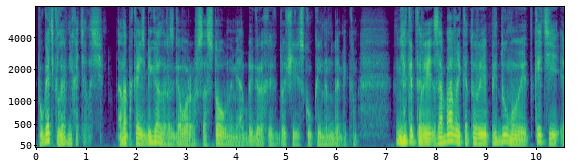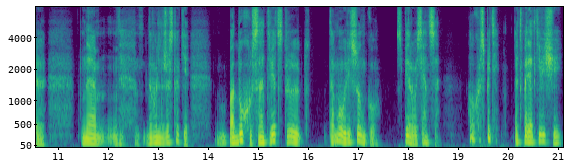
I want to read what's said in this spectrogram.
Пугать Клэр не хотелось. Она пока избегала разговоров со Стоунами об играх их дочери с кукольным домиком. Некоторые забавы, которые придумывает Кэти, э, э, довольно жестокие, по духу соответствуют тому рисунку с первого сеанса. О, Господи, это в порядке вещей.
